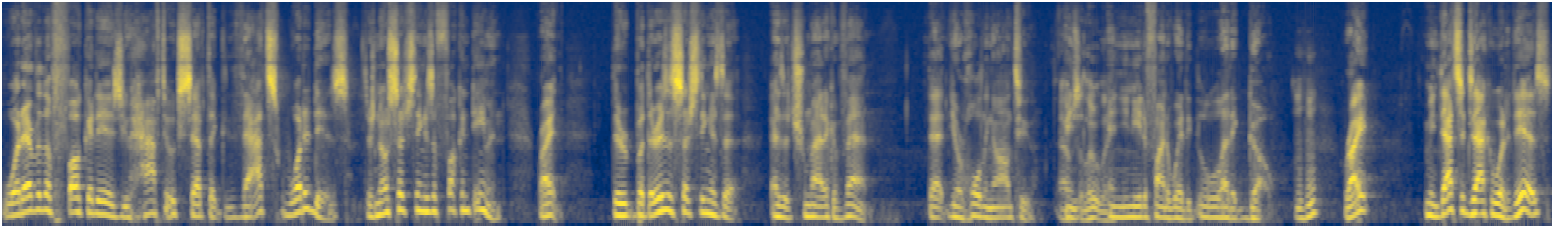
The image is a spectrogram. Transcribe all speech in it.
Whatever the fuck it is, you have to accept that that's what it is. There's no such thing as a fucking demon, right? There but there is a such thing as a as a traumatic event that you're holding on to. Absolutely. and you need to find a way to let it go. Mm-hmm. Right? I mean, that's exactly what it is.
